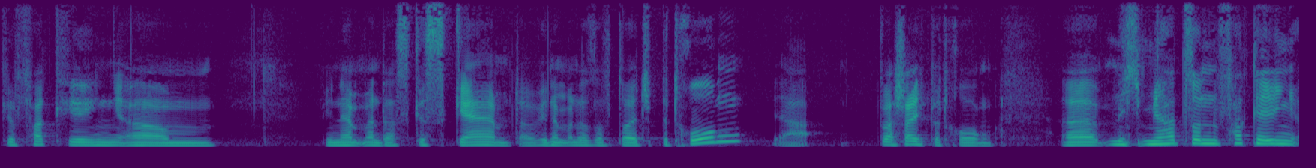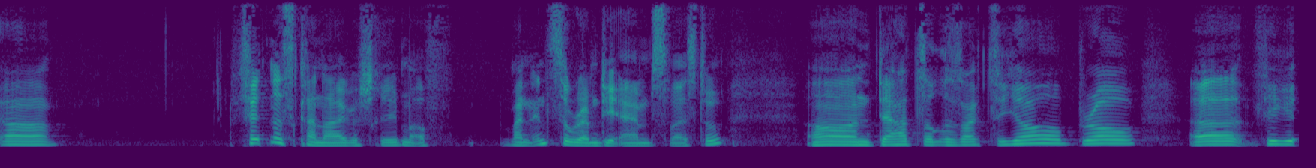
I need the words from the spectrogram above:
gefucking, ähm, wie nennt man das, gescammt, aber wie nennt man das auf Deutsch? Betrogen? Ja, wahrscheinlich betrogen. Äh, mich, mir hat so ein fucking äh, Fitnesskanal geschrieben auf meinen Instagram-DMs, weißt du? Und der hat so gesagt, so, yo, Bro, äh, wie,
